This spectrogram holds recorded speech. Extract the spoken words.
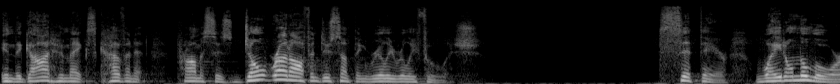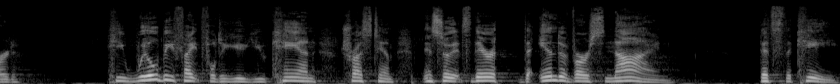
in the God who makes covenant promises. Don't run off and do something really, really foolish. Sit there, wait on the Lord. He will be faithful to you. You can trust him. And so it's there at the end of verse 9 that's the key.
